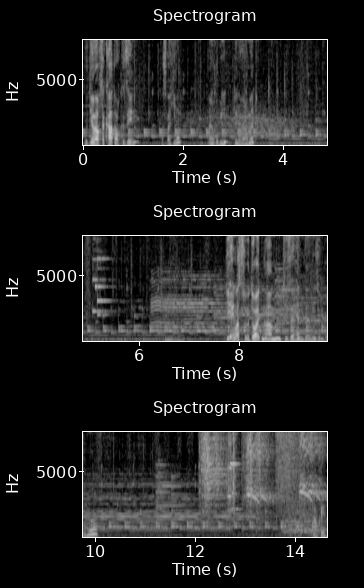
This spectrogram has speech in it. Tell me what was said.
Gut, die haben wir auf der Karte auch gesehen. Was war hier? Ein Rubin, den nehmen wir noch mit. Die irgendwas zu bedeuten haben, diese Hände, die Symbole? Okay.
